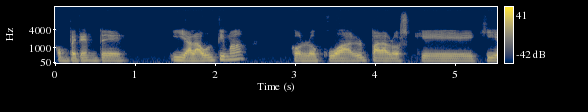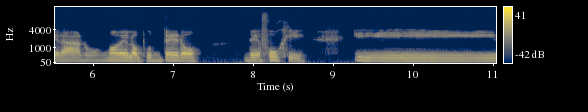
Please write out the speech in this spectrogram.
competente y a la última, con lo cual para los que quieran un modelo puntero de Fuji y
